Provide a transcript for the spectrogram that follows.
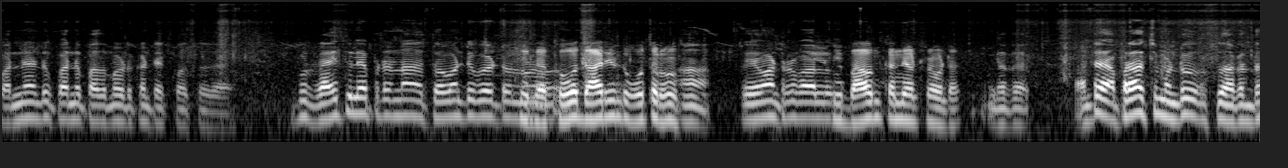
పన్నెండు పన్నెండు పదమూడు కంటే ఎక్కువ వస్తుంది? ఇప్పుడు రైతులు ఎప్పుడన్నా తొవంటి పెట్టు తో దారి ఉంటే పోతారు. ఏమంటారు వాళ్ళు? ఈ బాగుంది కంది అంటారు కదా అంటే అప్రాచ్మెంట్ అక్కడ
